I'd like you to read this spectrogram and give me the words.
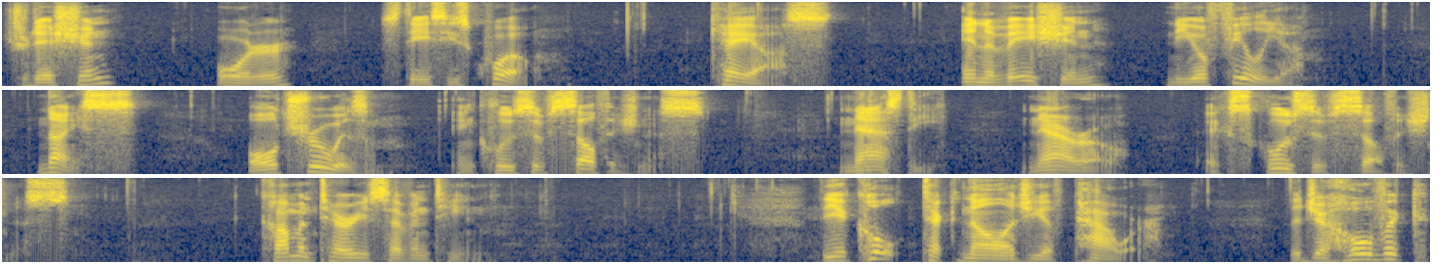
Tradition, order, stasis quo. Chaos. Innovation, neophilia. Nice. Altruism, inclusive selfishness. Nasty, narrow, exclusive selfishness. Commentary 17. The occult technology of power. The Jehovic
